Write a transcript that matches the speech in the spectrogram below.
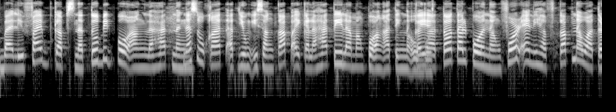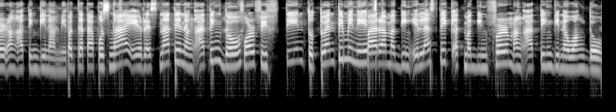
Bali, 5 cups na tubig po ang lahat ng nasukat at yung isang cup ay kalahati lamang po ang ating naubos. Kaya total po ng 4 and a half cup na water ang ating ginamit. Pagkatapos nga, i-rest natin ang ating dough for 15 to 20 minutes para maging elastic at maging firm ang ating ginawang dough.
